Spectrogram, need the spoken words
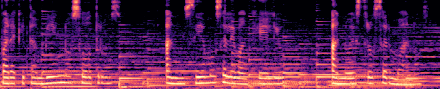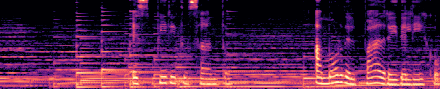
para que también nosotros anunciemos el Evangelio a nuestros hermanos. Espíritu Santo, amor del Padre y del Hijo,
